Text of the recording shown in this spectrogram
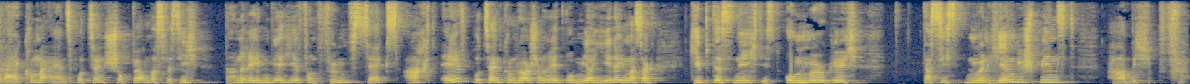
3,1% Shopware und was weiß ich, dann reden wir hier von 5, 6, 8, 11 Prozent Conversion Rate, wo mir jeder immer sagt, gibt es nicht, ist unmöglich, das ist nur ein Hirngespinst, habe ich, pff,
